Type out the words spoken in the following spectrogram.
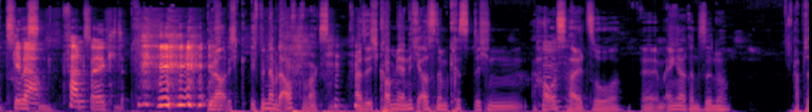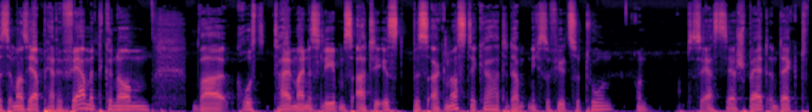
Gut zu genau, wissen. Fun Fact. genau, ich, ich bin damit aufgewachsen. Also ich komme ja nicht aus einem christlichen Haushalt so äh, im engeren Sinne. Habe das immer sehr peripher mitgenommen, war Großteil meines Lebens Atheist bis Agnostiker, hatte damit nicht so viel zu tun und habe das erst sehr spät entdeckt,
